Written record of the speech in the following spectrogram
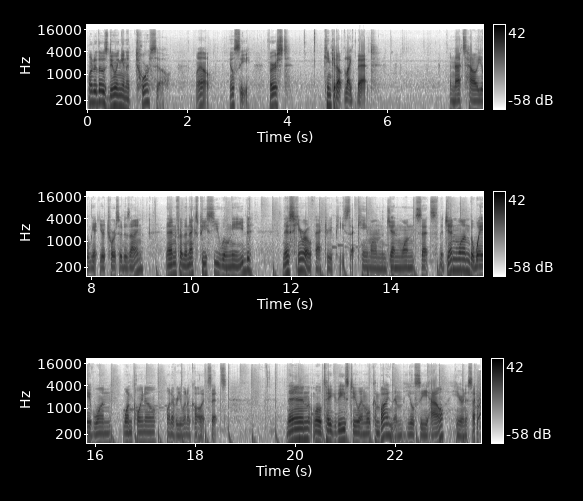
What are those doing in a torso? Well, you'll see. First, kink it up like that. And that's how you'll get your torso design. Then for the next piece you will need this Hero Factory piece that came on the Gen 1 sets. The Gen 1, the Wave 1, 1.0, whatever you want to call it sets. Then we'll take these two and we'll combine them. You'll see how here in a second.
